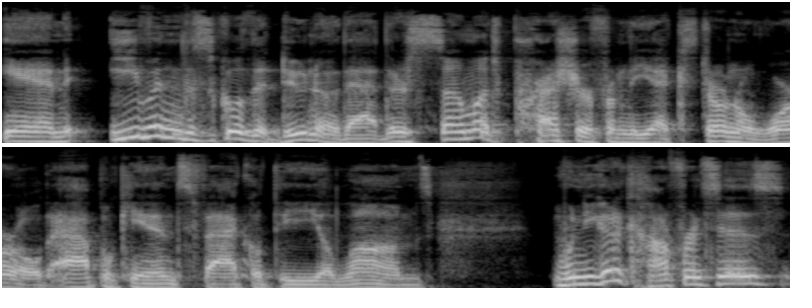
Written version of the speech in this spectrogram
and even the schools that do know that, there's so much pressure from the external world, applicants, faculty, alums. When you go to conferences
